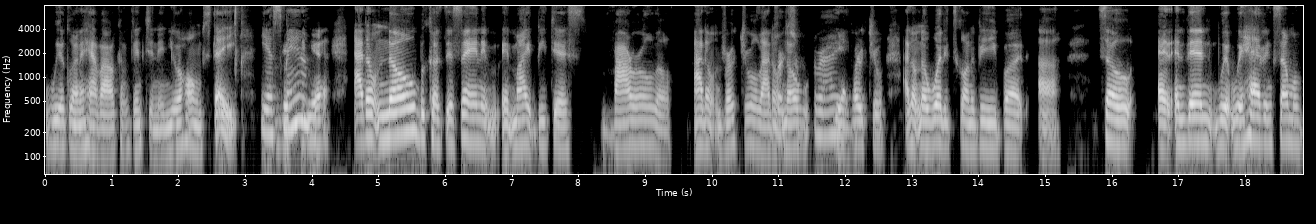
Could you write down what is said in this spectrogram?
we're going to have our convention in your home state. Yes, ma'am. Yeah, I don't know because they're saying it it might be just viral or I don't virtual. I don't virtual, know. Right. Yeah, virtual. I don't know what it's going to be, but uh, so and and then we're we're having some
